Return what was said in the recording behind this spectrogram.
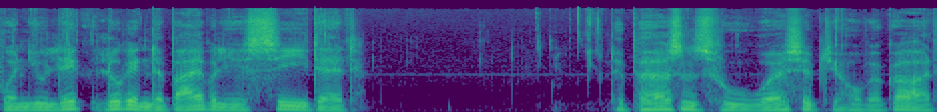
when you look in the Bible, you see that the persons who worship Jehovah God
